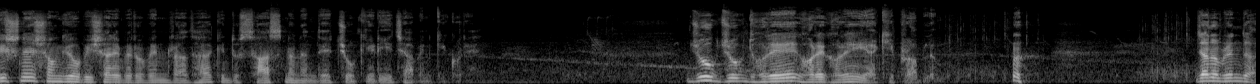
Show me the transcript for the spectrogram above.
কৃষ্ণের সঙ্গে অভিসারে বেরোবেন রাধা, কিন্তু শ্বাস ননন্দে চোখ এড়িয়ে যাবেন কি করে? যুগ যুগ ধরে ঘরে ঘরে একই প্রবলেম জানো বৃন্দা,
